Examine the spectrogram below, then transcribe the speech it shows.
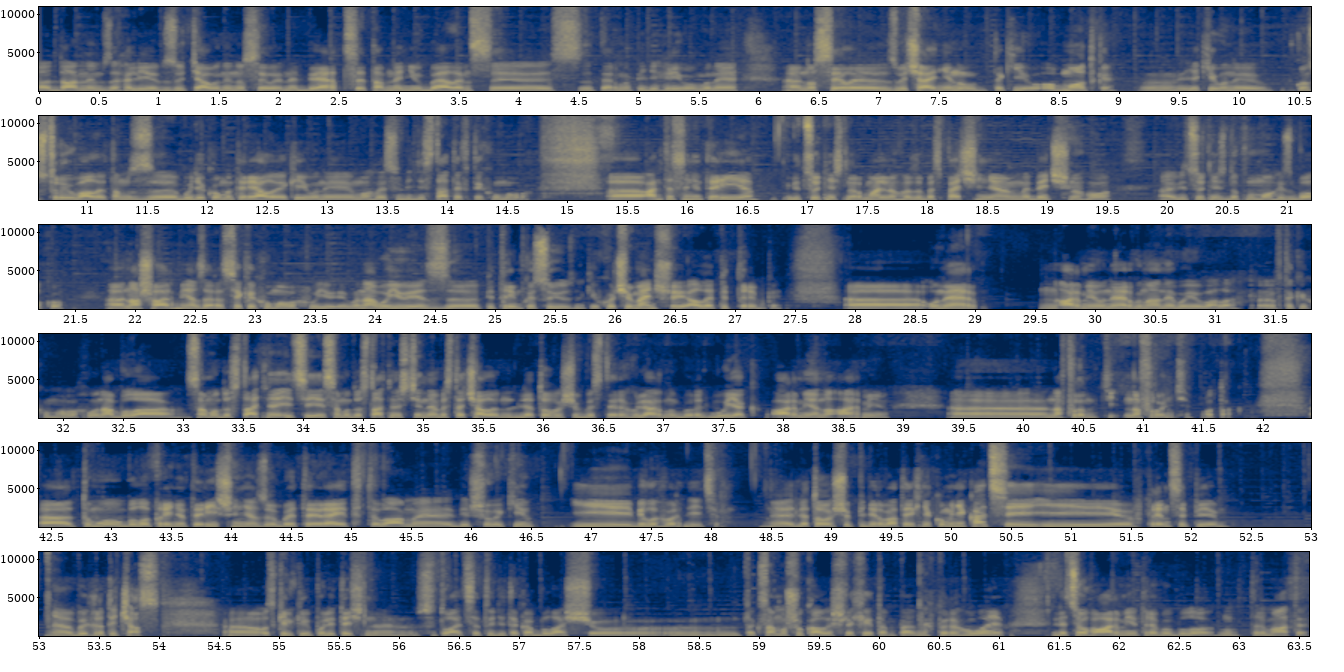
даним, взагалі, взуття вони носили не берци, там не New Balance з термопідігрівом. Вони е, носили звичайні ну, такі обмотки, е, які вони конструювали там з будь-якого матеріалу, який вони могли собі дістати в тих умовах. Е, Антисанітарія, відсутність нормального забезпечення, медичного, е, відсутність допомоги з боку. Е, Наша армія зараз в яких умовах воює? Вона воює з підтримкою союзників, хоч і меншої, але підтримки. Е, УНР, армія УНР вона не воювала е, в таких умовах. Вона була самодостатня, і цієї самодостатності не вистачало для того, щоб вести регулярну боротьбу як армія на армію е, на фронті. На фронті отак. Е, Тому було прийнято рішення зробити рейд тилами більшовиків і білогвардійців для того, щоб підірвати їхні комунікації і, в принципі, виграти час. Е, Оскільки політична ситуація тоді така була, що е, так само шукали шляхи там певних переговорів. Для цього армії треба було ну, тримати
